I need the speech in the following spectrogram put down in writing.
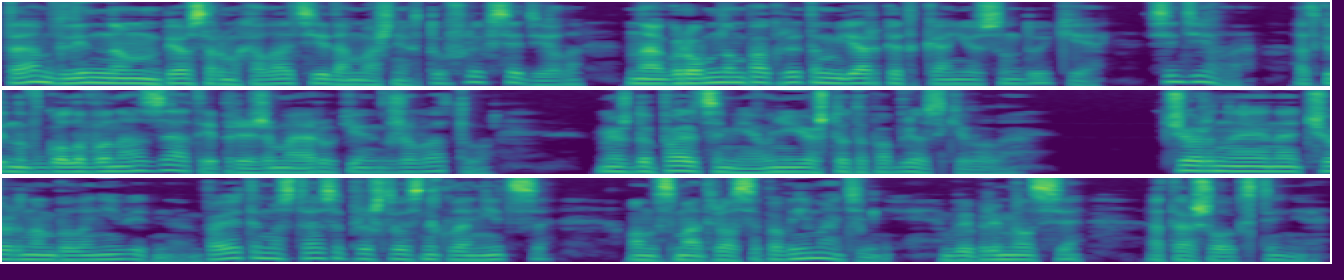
Там в длинном пестром халате и домашних туфлях сидела, на огромном покрытом яркой тканью сундуке. Сидела, откинув голову назад и прижимая руки к животу. Между пальцами у нее что-то поблескивало. Черное на черном было не видно, поэтому Стасу пришлось наклониться. Он всматривался повнимательнее, выпрямился, отошел к стене.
